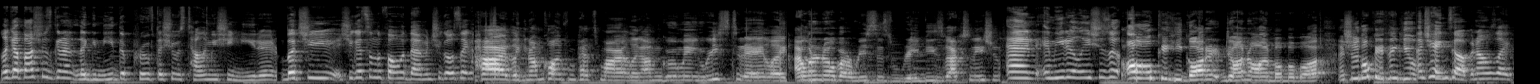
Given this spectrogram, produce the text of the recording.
Like I thought she was gonna like need the proof that she was telling me she needed. But she she gets on the phone with them and she goes like, Hi, like you know I'm calling from PetSmart. Like I'm grooming Reese today. Like I want to know about Reese's rabies vaccination. and immediately she's like, Oh okay, he got it done on blah blah blah. And she's like, okay, thank you. And she hangs up, and I was like,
